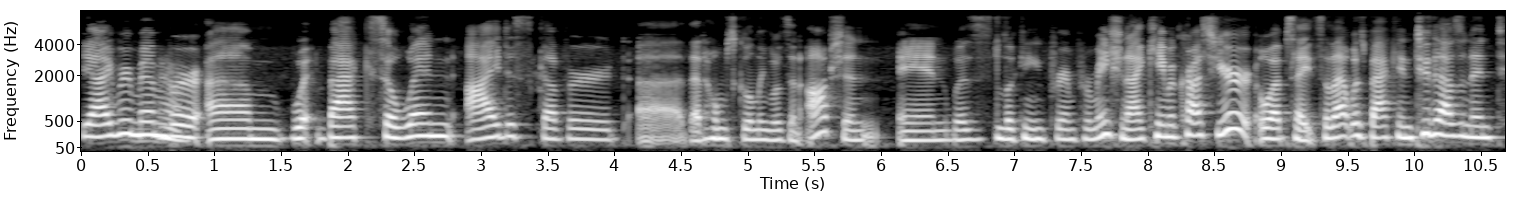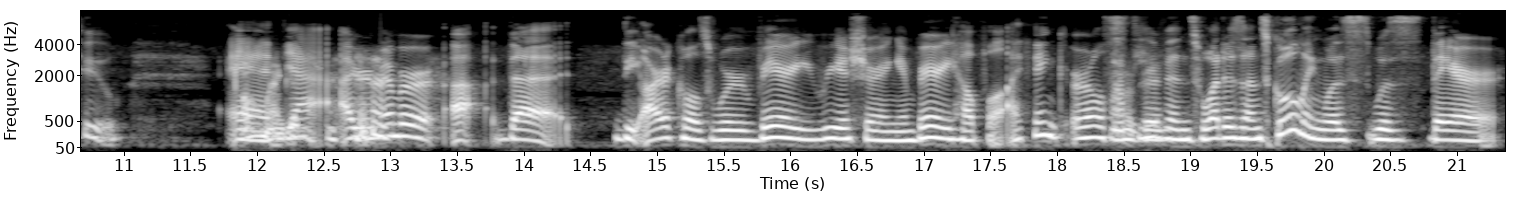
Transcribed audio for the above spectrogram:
Yeah, I remember yeah. um, w- back. So when I discovered uh, that homeschooling was an option and was looking for information, I came across your website. So that was back in 2002. And oh yeah, I remember uh, the the articles were very reassuring and very helpful. I think Earl oh, Stevens' good. "What Is Unschooling" was was there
